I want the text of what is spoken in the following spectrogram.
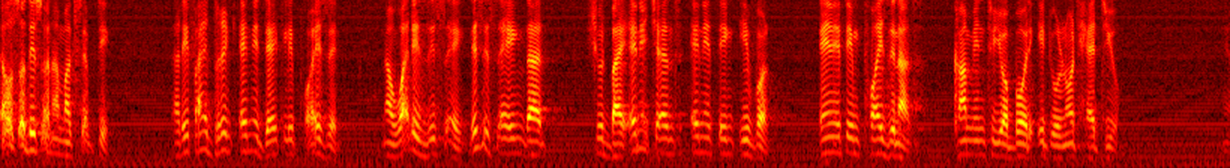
Also, this one I'm accepting. That if I drink any deadly poison, now, what is this saying? This is saying that should by any chance anything evil, anything poisonous come into your body, it will not hurt you. Yeah.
